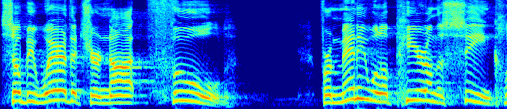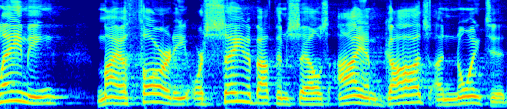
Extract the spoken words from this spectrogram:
So beware that you're not fooled. For many will appear on the scene claiming my authority or saying about themselves, I am God's anointed,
